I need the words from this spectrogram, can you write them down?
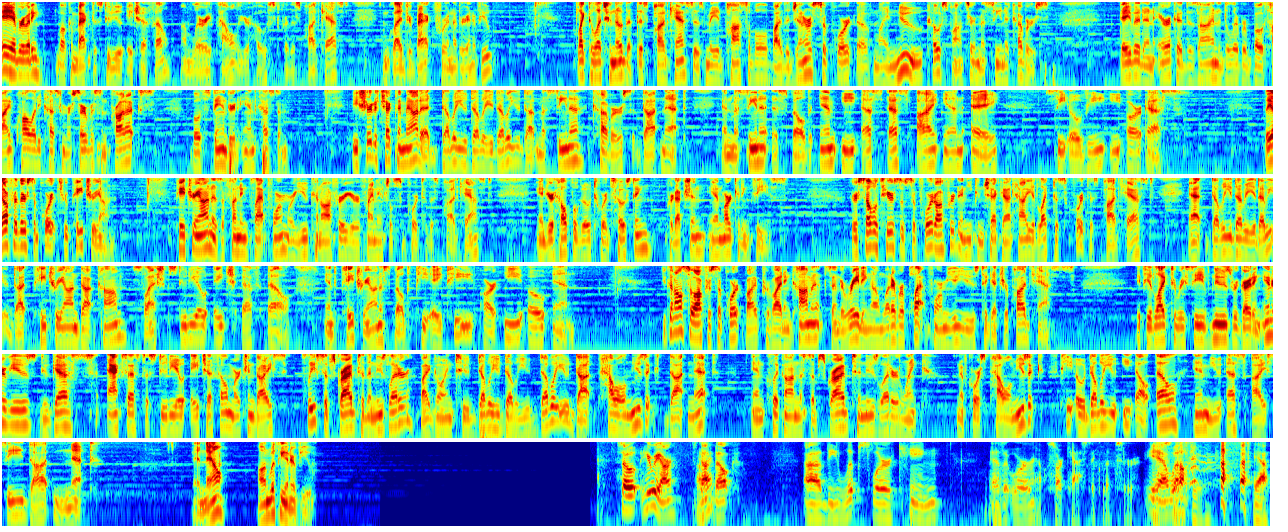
Hey, everybody. Welcome back to Studio HFL. I'm Larry Powell, your host for this podcast. I'm glad you're back for another interview. I'd like to let you know that this podcast is made possible by the generous support of my new co sponsor, Messina Covers. David and Erica design and deliver both high quality customer service and products, both standard and custom. Be sure to check them out at www.messinacovers.net and Messina is spelled M E S S I N A C O V E R S. They offer their support through Patreon. Patreon is a funding platform where you can offer your financial support to this podcast, and your help will go towards hosting, production, and marketing fees. There are several tiers of support offered, and you can check out how you'd like to support this podcast at www.patreon.com slash studiohfl, and Patreon is spelled P-A-T-R-E-O-N. You can also offer support by providing comments and a rating on whatever platform you use to get your podcasts. If you'd like to receive news regarding interviews, new guests, access to Studio HFL merchandise, Please subscribe to the newsletter by going to www.powellmusic.net and click on the subscribe to newsletter link. And of course, Powell Music, P O W E L L M U S I C dot net. And now, on with the interview. So here we are, Scott right. Belck, uh, the lip slur king as it were. sarcastic lips or yeah, well, yeah.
